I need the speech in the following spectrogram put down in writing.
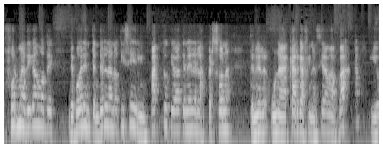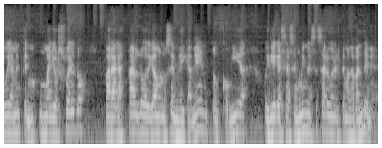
formas, digamos, de, de, poder entender la noticia y el impacto que va a tener en las personas, tener una carga financiera más baja y obviamente un mayor sueldo para gastarlo, digamos, no sé, en medicamentos, en comida, hoy día que se hace muy necesario con el tema de la pandemia.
